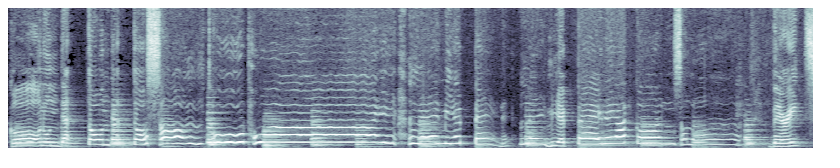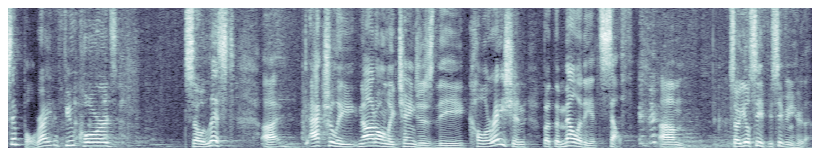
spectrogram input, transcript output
Con un detto, un detto sol tu puoi a. Very simple, right? A few chords. So Liszt uh, actually not only changes the coloration, but the melody itself. Um, so you'll see if, see if you can hear that.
